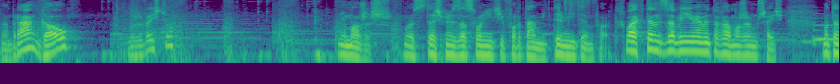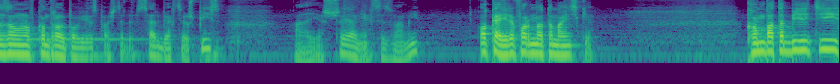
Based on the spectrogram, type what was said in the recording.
Dobra, go. Może wejść tu? Nie możesz, bo jesteśmy zasłonięci fortami, tym i tym fort. Chyba jak ten zamienimy, to chyba możemy przejść. Bo ten zone of control powinien spać wtedy. Serbia chce już PiS, ale jeszcze ja nie chcę z wami. Okej, reformy otomańskie. Combatability.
